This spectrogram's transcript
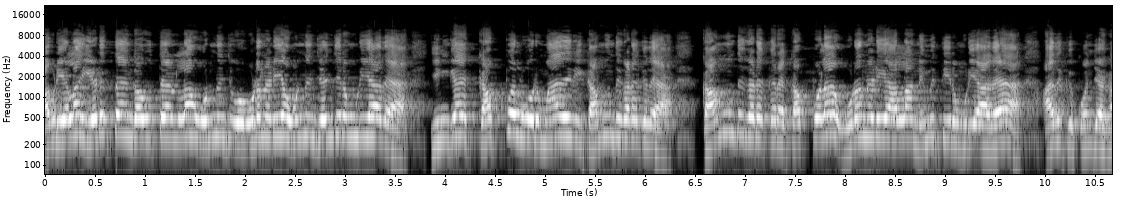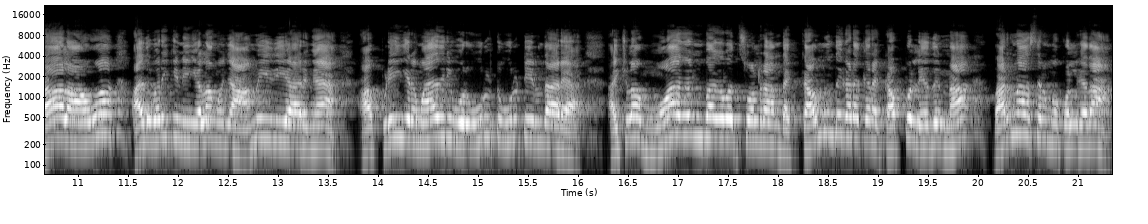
அப்படியெல்லாம் எடுத்தேன் கவுத்தேன்லாம் ஒன்றும் உடனடியாக ஒன்றும் செஞ்சிட முடியாது. இங்கே கப்பல் ஒரு மாதிரி கமுந்து கிடக்குது. கமுந்து கிடக்கிற கப்பலை உடனடியாலாம் நிமித்திட முடியாது. அதுக்கு கொஞ்சம் காலம் ஆகும் அது வரைக்கும் நீங்கள்லாம் கொஞ்சம் அமைதியாக இருங்க. அப்படிங்கிற மாதிரி ஒரு உருட்டு உருட்டி இருந்தார். ஆக்சுவலாக மோகன் பகவத் சொல்கிற அந்த கமுந்து கிடக்கிற கப்பல் எதுன்னா வர்ணாசிரம கொள்கை தான்.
